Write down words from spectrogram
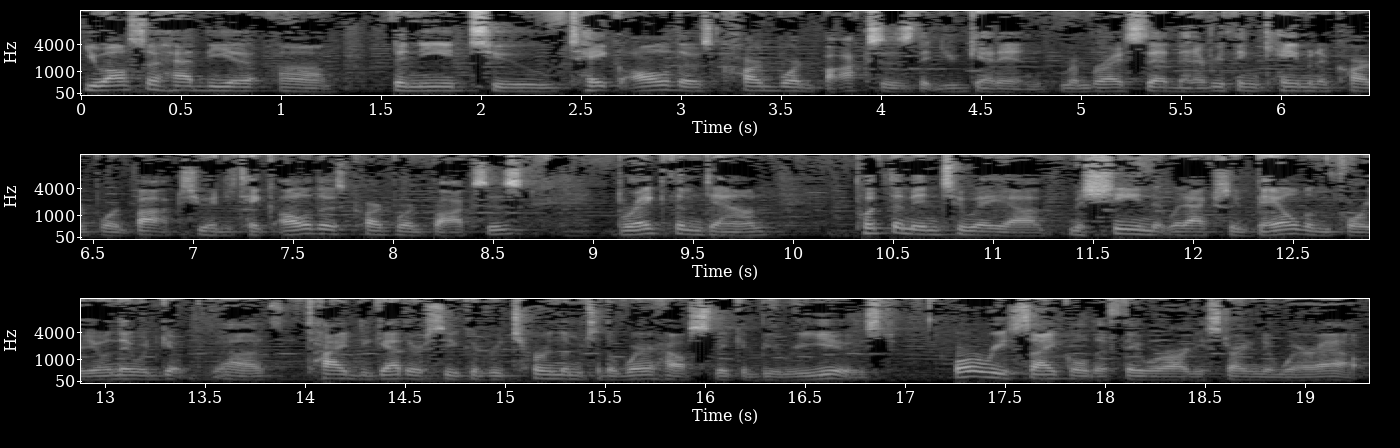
You also had the uh, the need to take all of those cardboard boxes that you get in. Remember, I said that everything came in a cardboard box. You had to take all of those cardboard boxes, break them down, put them into a uh, machine that would actually bale them for you, and they would get uh, tied together so you could return them to the warehouse so they could be reused or recycled if they were already starting to wear out.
